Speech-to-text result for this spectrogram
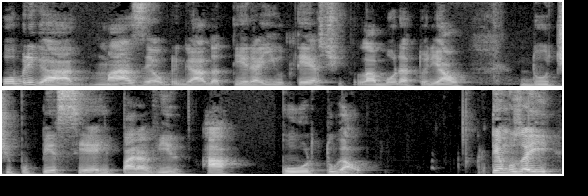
obrigado, mas é obrigado a ter aí o teste laboratorial do tipo PCR para vir a Portugal. Temos aí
